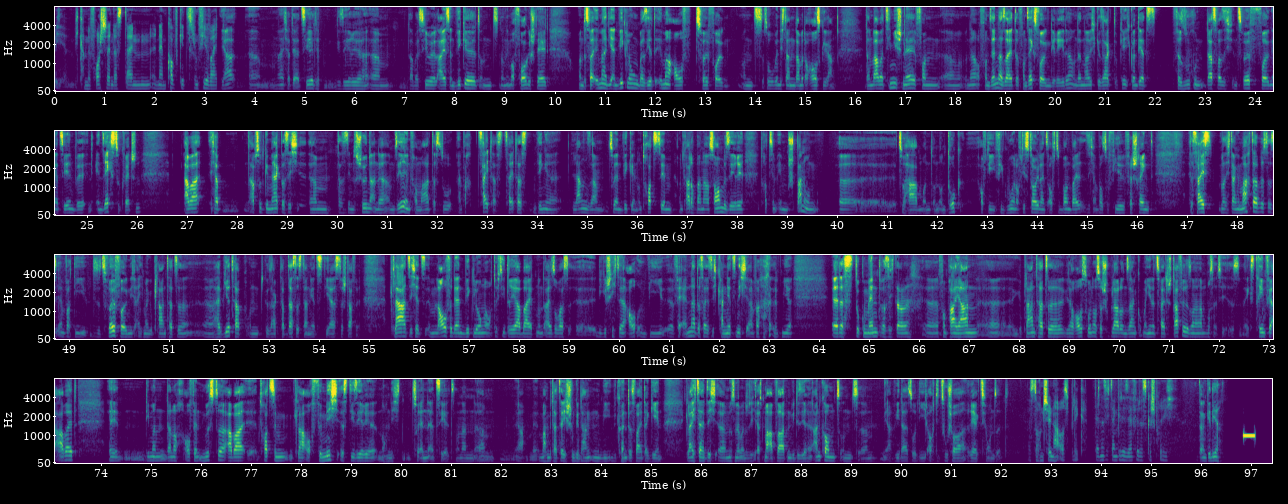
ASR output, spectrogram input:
ich kann mir vorstellen, dass dein, in deinem Kopf geht schon viel weiter. Ja, ähm, ich hatte erzählt, ich habe die Serie ähm, da bei Serial Eyes entwickelt und dann eben auch vorgestellt. Und das war immer, die Entwicklung basierte immer auf zwölf Folgen. Und so bin ich dann damit auch rausgegangen. Dann war aber ziemlich schnell von, äh, ne, auch von Senderseite von sechs Folgen die Rede. Und dann habe ich gesagt, okay, ich könnte jetzt versuchen, das, was ich in zwölf Folgen erzählen will, in, in sechs zu quetschen. Aber ich habe absolut gemerkt, dass ich, ähm, das ist eben das Schöne an der, am Serienformat, dass du einfach Zeit hast, Zeit hast, Dinge langsam zu entwickeln und trotzdem, und gerade auch bei einer Ensemble-Serie, trotzdem eben Spannung äh, zu haben und, und, und Druck auf die Figuren, auf die Storylines aufzubauen, weil sich einfach so viel verschränkt. Das heißt, was ich dann gemacht habe, ist, dass ich einfach die, diese zwölf Folgen, die ich eigentlich mal geplant hatte, äh, halbiert habe und gesagt habe, das ist dann jetzt die erste Staffel. Klar hat sich jetzt im Laufe der Entwicklung, auch durch die Dreharbeiten und all sowas, äh, die Geschichte auch irgendwie äh, verändert. Das heißt, ich kann jetzt nicht einfach mir äh, das Dokument, was ich da äh, vor ein paar Jahren äh, geplant hatte, wieder rausholen aus der Schublade und sagen, guck mal, hier eine zweite Staffel, sondern muss natürlich, ist extrem viel Arbeit die man da noch aufwenden müsste. Aber äh, trotzdem, klar, auch für mich ist die Serie noch nicht zu Ende erzählt, sondern ähm, ja, machen mir tatsächlich schon Gedanken, wie, wie könnte es weitergehen. Gleichzeitig äh, müssen wir aber natürlich erstmal abwarten, wie die Serie ankommt und ähm, ja, wie da so die, auch die Zuschauerreaktionen sind. Das ist doch ein schöner Ausblick. Dennis, ich danke dir sehr für das Gespräch. Danke dir.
